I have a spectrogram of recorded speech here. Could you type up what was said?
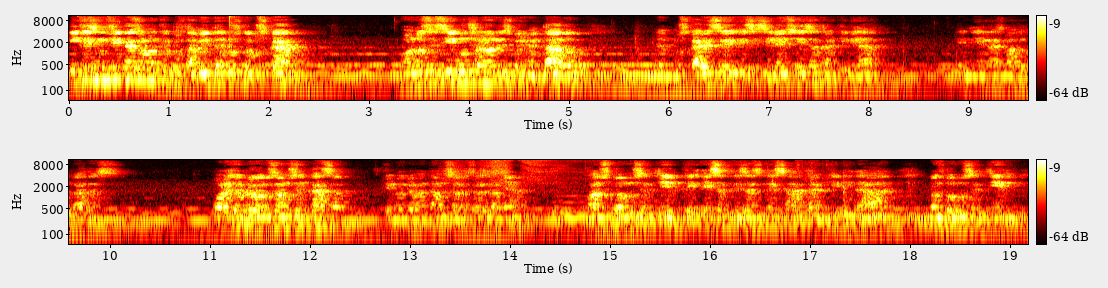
¿Y qué significa eso? Lo que pues también tenemos que buscar, o no sé si muchos lo han experimentado, de buscar ese, ese silencio y esa tranquilidad en, en las madrugadas. Por ejemplo, cuando estamos en casa, que nos levantamos a las 3 de la mañana, cuando podemos sentir que esa, esa, esa tranquilidad, cuando podemos sentir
